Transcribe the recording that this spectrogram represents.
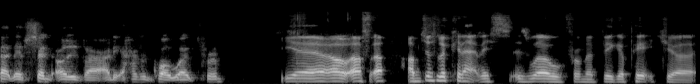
that they've sent over, and it hasn't quite worked for them. Yeah, I'm just looking at this as well from a bigger picture.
